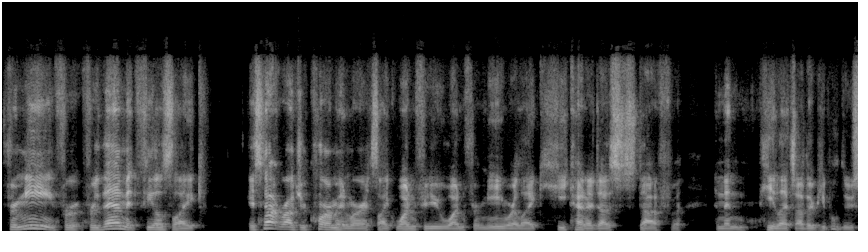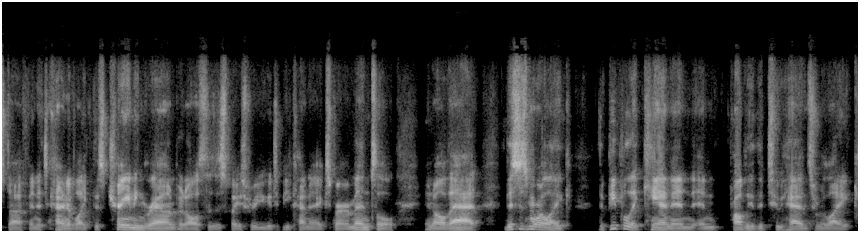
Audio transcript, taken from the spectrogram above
for me, for for them, it feels like it's not Roger Corman where it's like one for you, one for me, where like he kind of does stuff and then he lets other people do stuff, and it's kind of like this training ground, but also this place where you get to be kind of experimental and all that. This is more like the people at Cannon and probably the two heads were like,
